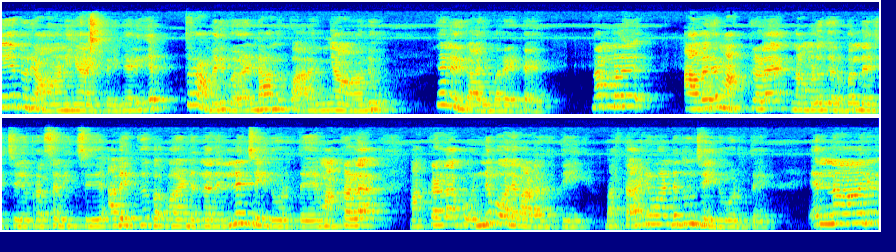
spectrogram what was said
ഏതൊരു ആണിനായി കഴിഞ്ഞാൽ എത്ര അവർ വേണ്ടാന്ന് പറഞ്ഞാലും ഞാനൊരു കാര്യം പറയട്ടെ നമ്മൾ അവരെ മക്കളെ നമ്മൾ ഗർഭം ധരിച്ച് പ്രസവിച്ച് അവർക്ക് വേണ്ടുന്നതെല്ലാം ചെയ്തു കൊടുത്ത് മക്കളെ മക്കളെ പൊന്നുപോലെ വളർത്തി ഭർത്താവിന് വേണ്ടതും ചെയ്തു കൊടുത്ത് എന്നാലും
